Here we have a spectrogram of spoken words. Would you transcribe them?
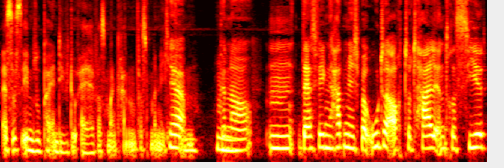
es ist eben super individuell, was man kann und was man nicht ja, kann. Mhm. Genau. Mm, deswegen hat mich bei Ute auch total interessiert,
